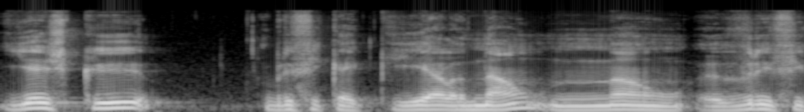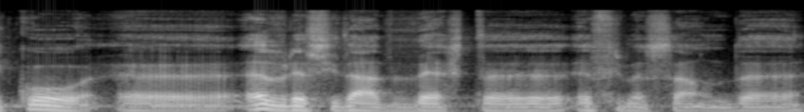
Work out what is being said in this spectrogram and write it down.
E eis que verifiquei que ela não, não verificou uh, a veracidade desta afirmação da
